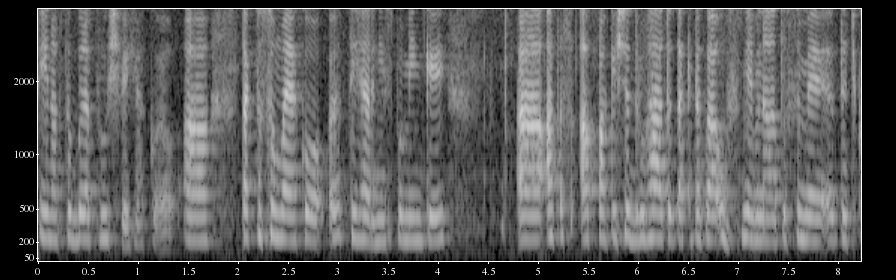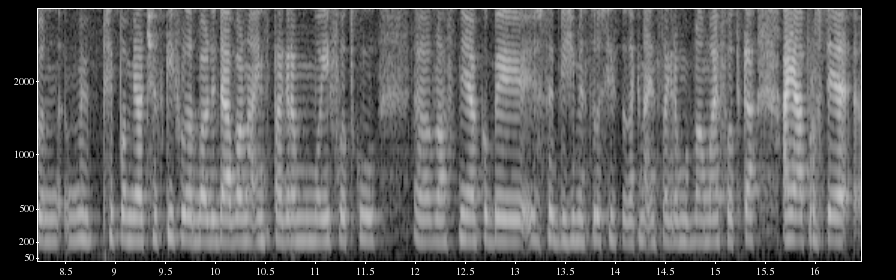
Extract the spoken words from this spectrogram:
jinak to bude průšvih. Jako jo. A tak to jsou moje jako eh, ty herní vzpomínky. A, a, a pak ještě druhá, to taky taková úsměvná, to se mi teď připomněl český florbal, kdy dával na Instagramu moji fotku, eh, vlastně jakoby, že se blíží mistrovství, tak na Instagramu byla moje fotka a já prostě eh,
